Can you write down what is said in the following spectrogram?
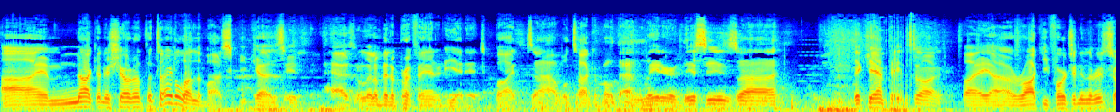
I'm not going to shout out the title on the bus because it has a little bit of profanity in it, but uh, we'll talk about that later. This is uh, the campaign song by uh, Rocky Fortune and the Rich.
